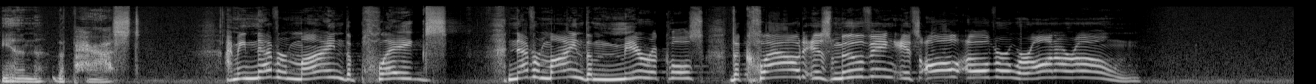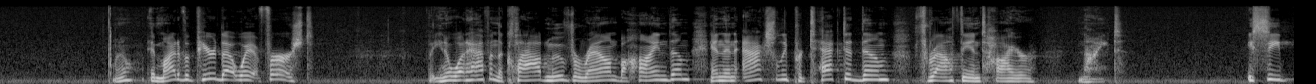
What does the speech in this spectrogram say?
in the past. I mean, never mind the plagues. Never mind the miracles. The cloud is moving. It's all over. We're on our own. Well, it might have appeared that way at first. But you know what happened? The cloud moved around behind them and then actually protected them throughout the entire night. You see,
